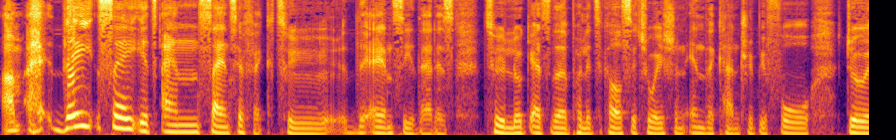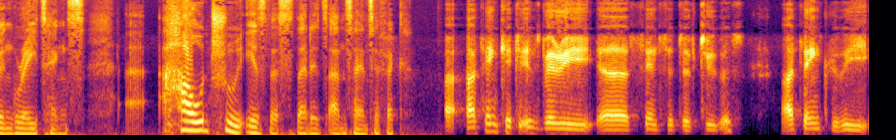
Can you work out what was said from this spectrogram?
Um, they say it's unscientific to the ANC, that is, to look at the political situation in the country before doing ratings. Uh, how true is this that it's unscientific? I think it is very uh, sensitive to this. I think the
